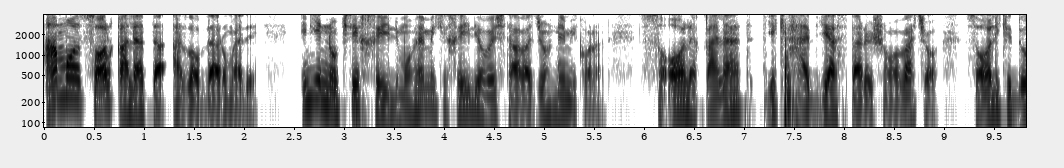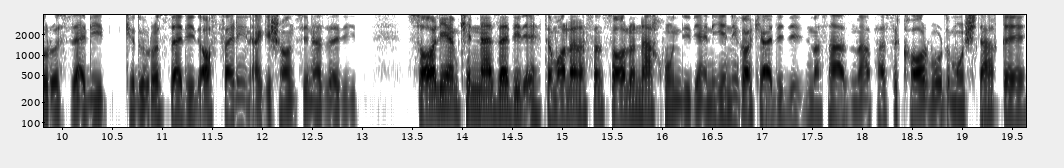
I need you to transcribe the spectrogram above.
اما سال غلط عذاب در اومده. این یه نکته خیلی مهمه که خیلی بهش توجه نمی‌کنن. سوال غلط یک هدیه است برای شما بچه سوالی که درست زدید که درست زدید آفرین اگه شانسی نزدید. سوالی هم که نزدید احتمالا اصلا سوال رو نخوندید. یعنی یه نگاه کردید دیدید مثلا از مبحث کاربرد مشتقه.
